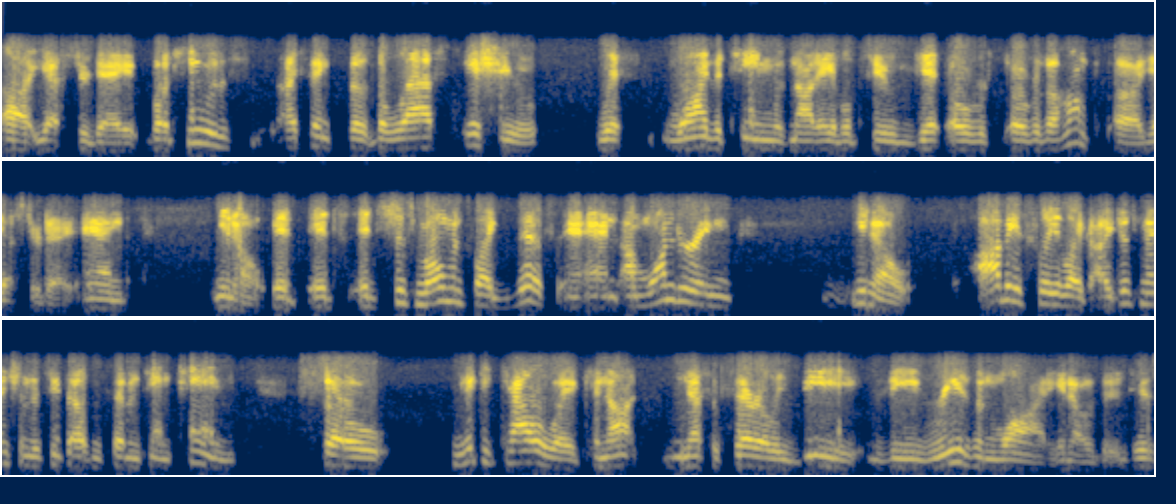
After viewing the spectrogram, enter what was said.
uh, yesterday. But he was, I think, the the last issue with why the team was not able to get over over the hump uh, yesterday. And you know, it it's it's just moments like this, and I'm wondering, you know, obviously, like I just mentioned, the 2017 team. So Mickey Callaway cannot necessarily be the reason why. You know, his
